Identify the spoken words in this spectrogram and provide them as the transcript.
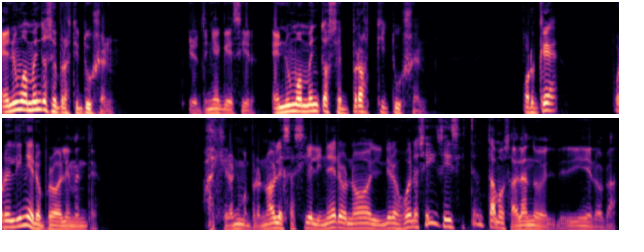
en un momento se prostituyen. Y lo tenía que decir. En un momento se prostituyen. ¿Por qué? Por el dinero probablemente. Ay, Jerónimo, pero no hables así del dinero, ¿no? El dinero es bueno. Sí, sí, sí, estamos hablando del, dinero acá.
